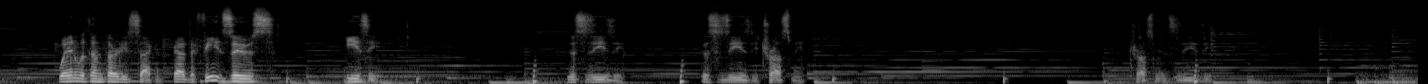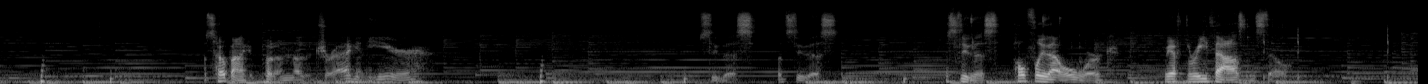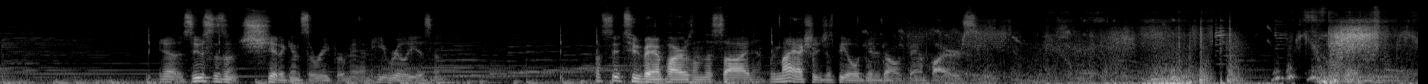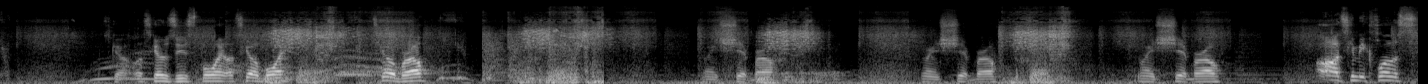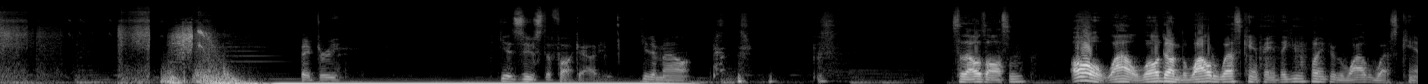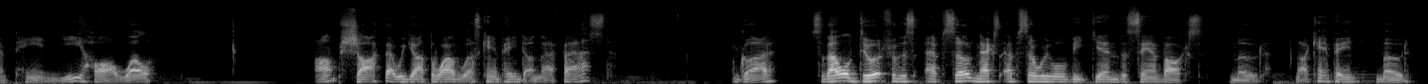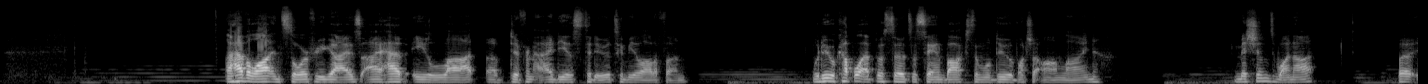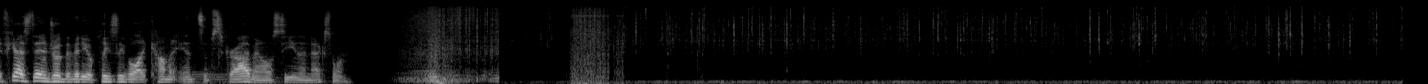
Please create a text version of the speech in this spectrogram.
Win within 30 seconds. We gotta defeat Zeus. Easy. This is easy. This is easy. Trust me. Trust me, this is easy. I was hoping I could put another dragon here. Let's do this. Let's do this. Let's do this. Hopefully that will work. We have 3,000 still. You know, Zeus isn't shit against the Reaper, man. He really isn't. Let's do two vampires on this side. We might actually just be able to get it done with vampires. Let's go. Let's go, Zeus boy. Let's go, boy. Let's go, bro. You ain't shit, bro. You ain't shit, bro. You ain't shit, bro. Oh, it's gonna be close. Victory. Get Zeus the fuck out here. Get him out. so that was awesome. Oh, wow. Well done. The Wild West campaign. Thank you for playing through the Wild West campaign. Yeehaw. Well, I'm shocked that we got the Wild West campaign done that fast. I'm glad. So that will do it for this episode. Next episode, we will begin the sandbox mode. Not campaign, mode. I have a lot in store for you guys. I have a lot of different ideas to do. It's going to be a lot of fun. We'll do a couple episodes of Sandbox, then we'll do a bunch of online missions. Why not? But if you guys did enjoy the video, please leave a like, comment, and subscribe, and I'll see you in the next one.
